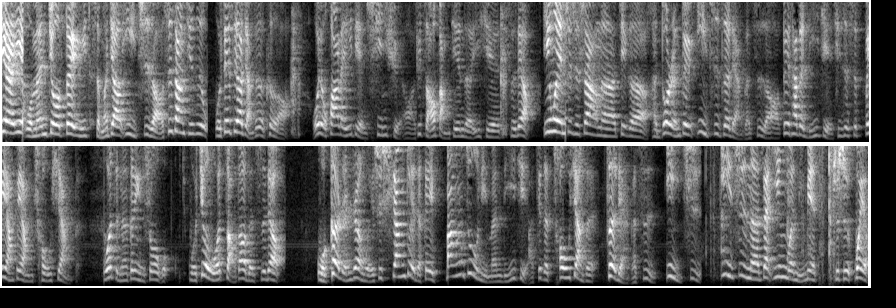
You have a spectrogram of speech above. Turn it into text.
第二页，我们就对于什么叫意志哦。事实上，其实我这次要讲这个课哦，我有花了一点心血哦，去找坊间的一些资料。因为事实上呢，这个很多人对“意志”这两个字哦，对它的理解其实是非常非常抽象的。我只能跟你说，我我就我找到的资料，我个人认为是相对的可以帮助你们理解啊这个抽象的这两个字“意志”。意志呢，在英文里面就是 will。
